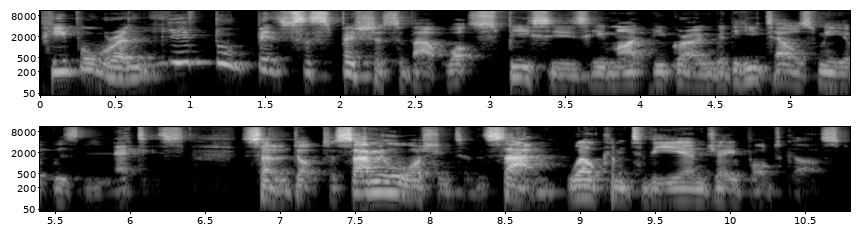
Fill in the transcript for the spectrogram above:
people were a little bit suspicious about what species he might be growing, but he tells me it was lettuce. So, Dr. Samuel Washington, Sam, welcome to the EMJ podcast.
